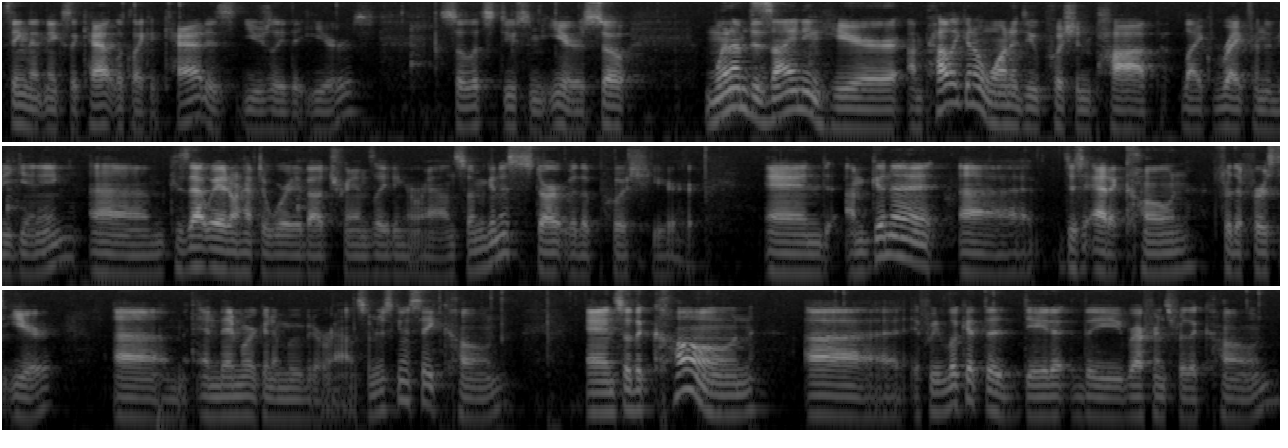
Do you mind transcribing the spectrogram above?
thing that makes a cat look like a cat is usually the ears. So let's do some ears. So when I'm designing here, I'm probably going to want to do push and pop like right from the beginning because um, that way I don't have to worry about translating around. So I'm going to start with a push here. And I'm gonna uh, just add a cone for the first ear, um, and then we're gonna move it around. So I'm just gonna say cone. And so the cone, uh, if we look at the data, the reference for the cone,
